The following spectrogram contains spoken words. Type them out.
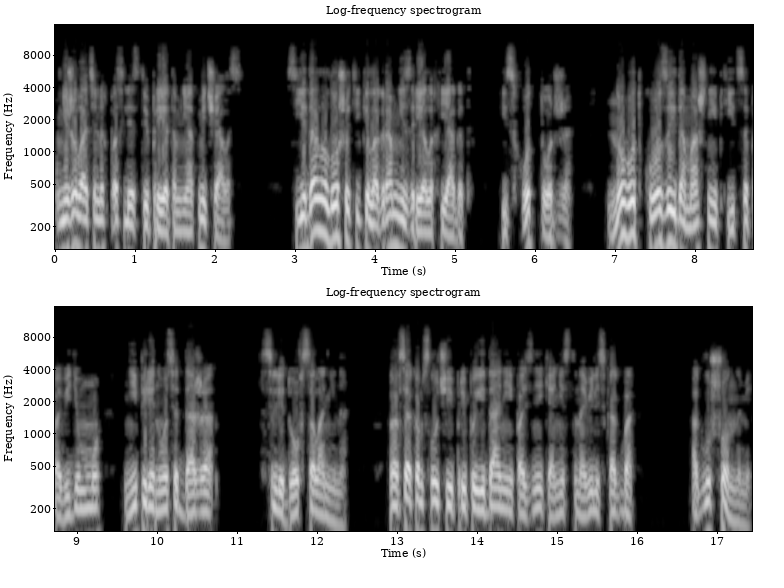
Нежелательных последствий при этом не отмечалось. Съедала лошадь и килограмм незрелых ягод, исход тот же. Но вот козы и домашние птицы, по-видимому, не переносят даже следов солонина. Во всяком случае, при поедании поздники они становились как бы оглушенными.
